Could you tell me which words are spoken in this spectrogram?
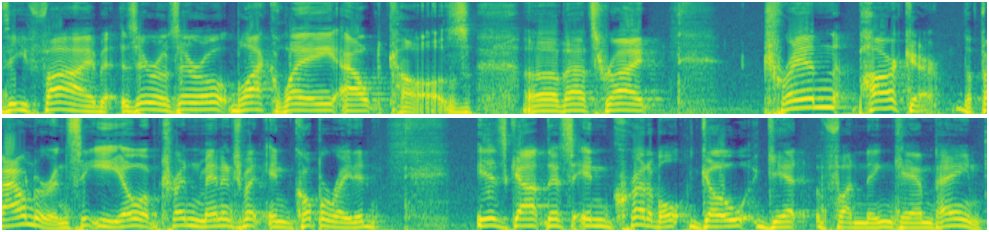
the 500 Black Way Out cause. Uh, that's right. Tren Parker, the founder and CEO of Trend Management Incorporated, is got this incredible Go Get Funding campaign.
